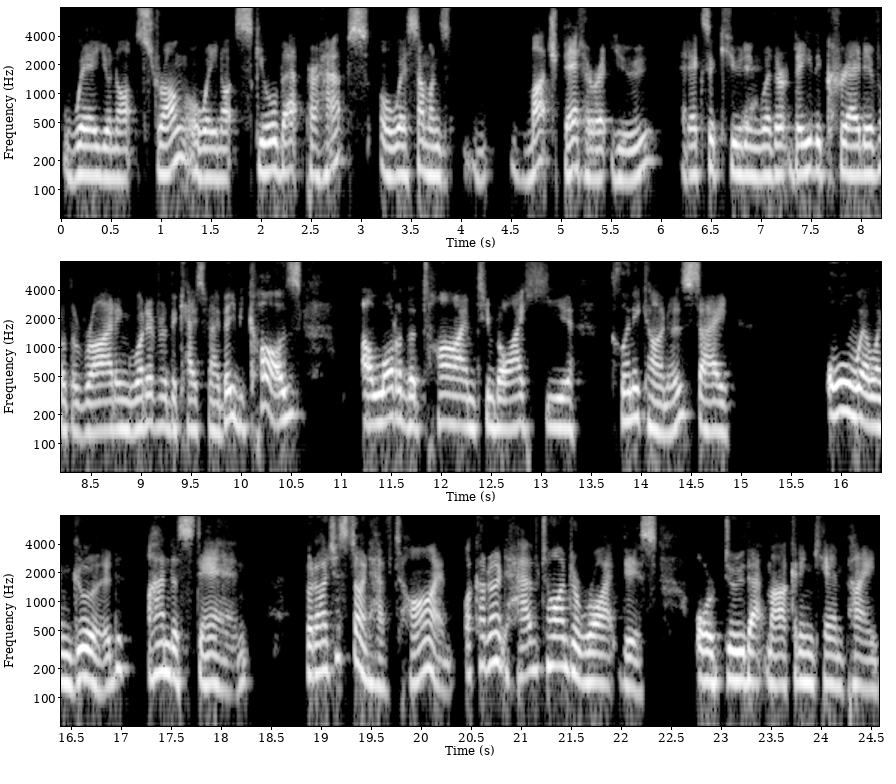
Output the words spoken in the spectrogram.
where you're not strong or where you're not skilled at, perhaps, or where someone's much better at you at executing, whether it be the creative or the writing, whatever the case may be. Because a lot of the time, Timbo, I hear clinic owners say, all well and good, I understand, but I just don't have time. Like, I don't have time to write this or do that marketing campaign.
